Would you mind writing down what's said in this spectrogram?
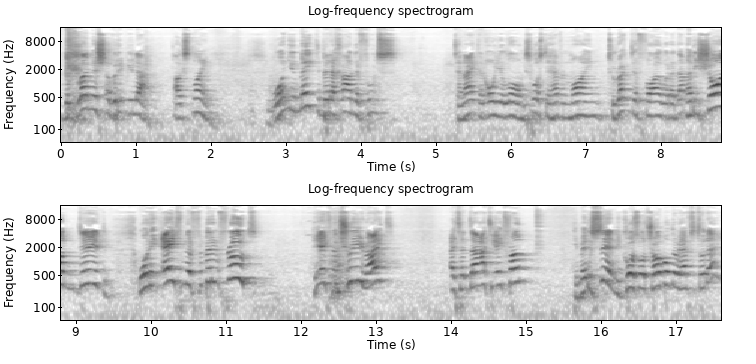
the blemish of Brit Milah. I'll explain. When you make the berachah, the fruits, tonight and all year long, you're supposed to have in mind to rectify what Adam Harishon did when he ate from the forbidden fruit. He ate from the tree, right? It's a da'at he ate from. He made a sin. He caused all trouble that we have today.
